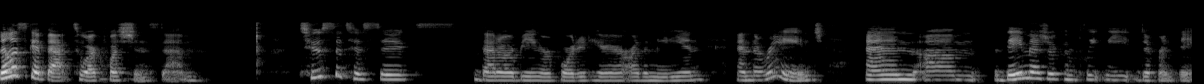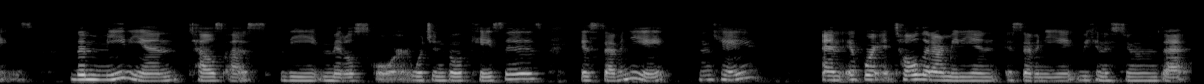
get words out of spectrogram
Now let's get back to our question stem. Two statistics that are being reported here are the median and the range, and um, they measure completely different things. The median tells us the middle score, which in both cases is 78, okay? And if we're told that our median is 78, we can assume that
